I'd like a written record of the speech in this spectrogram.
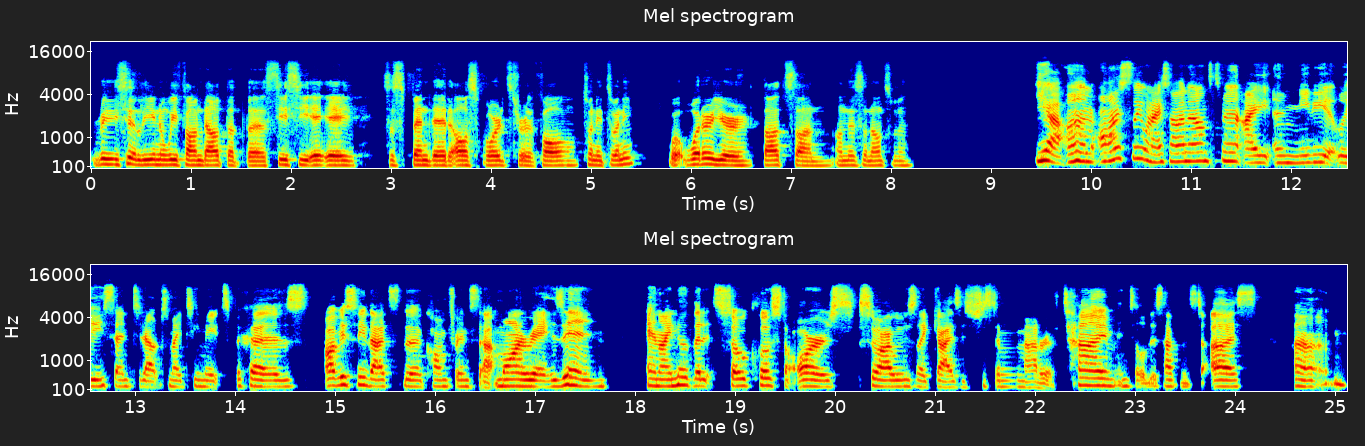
recently, you know, we found out that the CCAA suspended all sports for the fall 2020. What What are your thoughts on on this announcement? Yeah, um, honestly, when I saw the announcement, I immediately sent it out to my teammates because obviously that's the conference that Monterey is in and I know that it's so close to ours. So I was like, guys, it's just a matter of time until this happens to us. Um,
